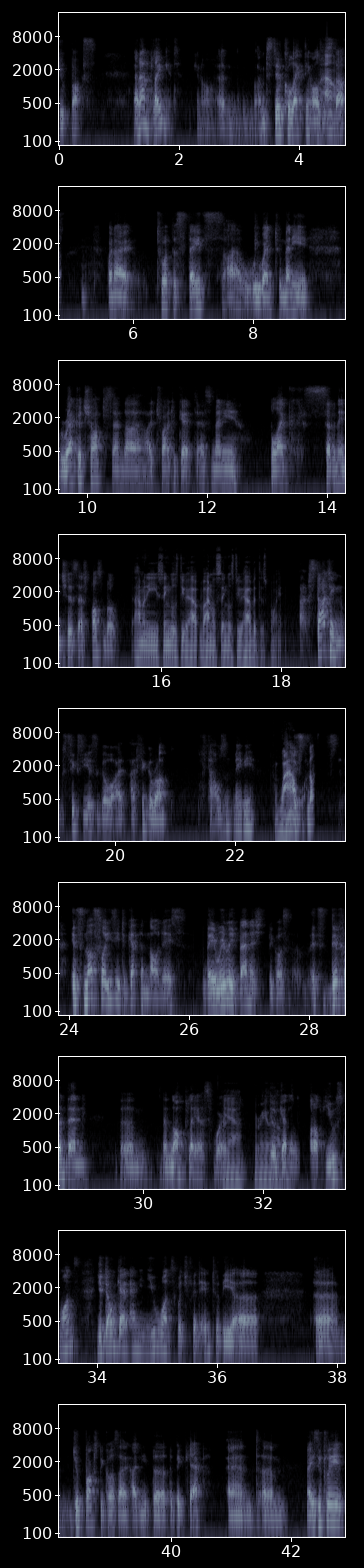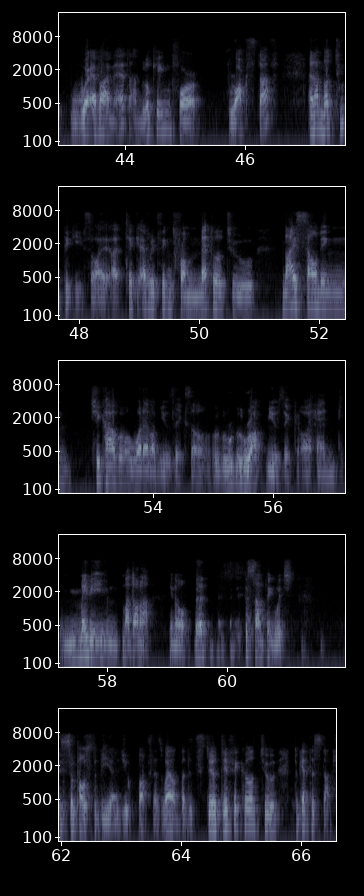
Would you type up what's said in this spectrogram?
jukebox, and I'm playing it. You know, and I'm still collecting all the Wow. stuff. When I toured the states, I, we went to many record shops, and uh, I tried to get as many black seven inches as possible. How many singles do you have? Vinyl singles do you have at this point? Uh, Starting six years ago, I, I think around thousand maybe. Wow. It's not it's not so easy to get them nowadays. They really vanished because it's different than um, than long players where yeah, you'll get a lot of used ones. You don't get any new ones which fit into the uh, uh, jukebox because I, I need the, the big gap. And um, basically, wherever I'm at, I'm looking for rock stuff. And I'm not too picky. So I, I take everything from metal to nice sounding Chicago whatever music. So r- rock music or and maybe even Madonna. You know, that is something which is supposed to be in a jukebox as well, but it's still difficult to to get the stuff,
